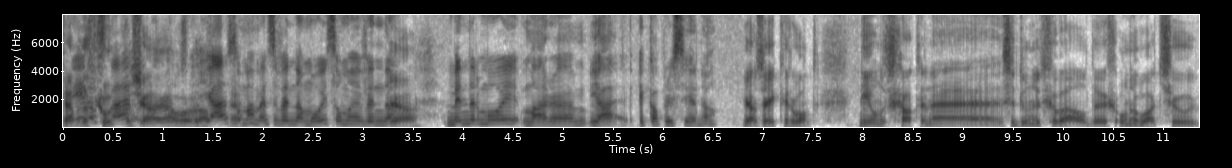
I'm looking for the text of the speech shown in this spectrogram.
ja, maar dat is goed. Dat is ja, ja, dat is ja, sommige mensen vinden dat mooi, sommigen vinden dat ja. minder mooi. Maar uh, ja, ik apprecieer dat. Jazeker, want niet onderschatten, hè. ze doen het geweldig. Onuwachu,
